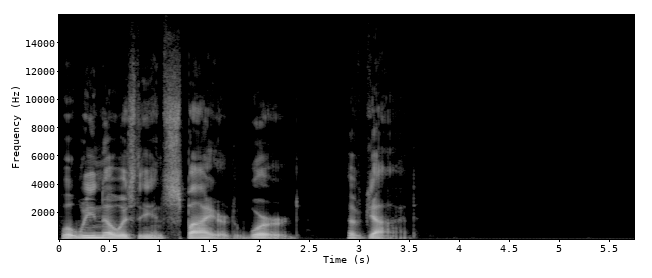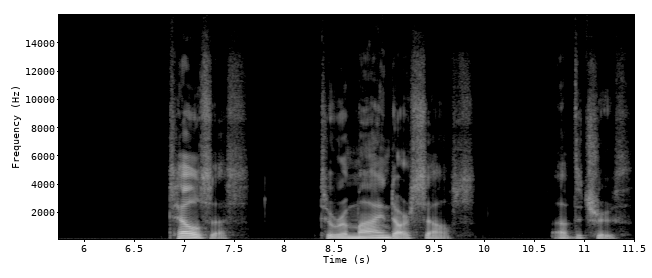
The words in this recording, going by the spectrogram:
what we know as the inspired Word of God, tells us to remind ourselves of the truth.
